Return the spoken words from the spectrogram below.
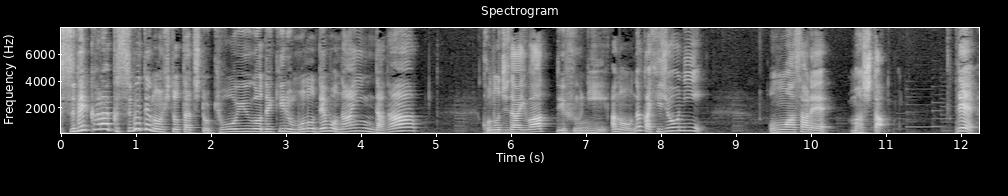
すべからくすべての人たちと共有をできるものでもないんだな、この時代はっていうふうに、あの、なんか非常に思わされました。で、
